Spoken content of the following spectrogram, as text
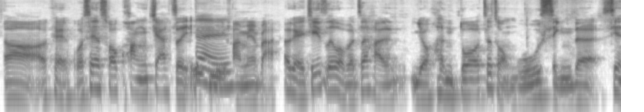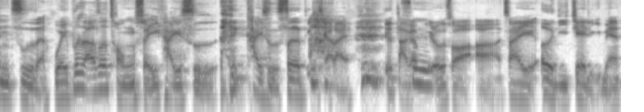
啊、oh，OK，我先说框架这一方面吧。OK，其实我们这行有很多这种无形的限制的，我也不知道是从谁开始 开始设定下来。就打个比如说啊、呃，在二 D 界里面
